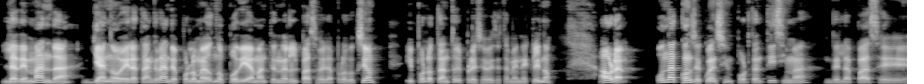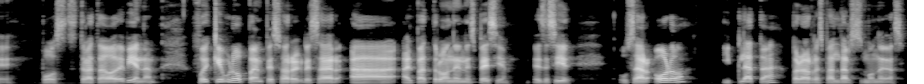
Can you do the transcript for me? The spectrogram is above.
la demanda ya no era tan grande, o por lo menos no podía mantener el paso de la producción, y por lo tanto el precio a veces también declinó. Ahora, una consecuencia importantísima de la paz eh, post-tratado de Viena fue que Europa empezó a regresar al patrón en especie, es decir, usar oro y plata para respaldar sus monedas.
